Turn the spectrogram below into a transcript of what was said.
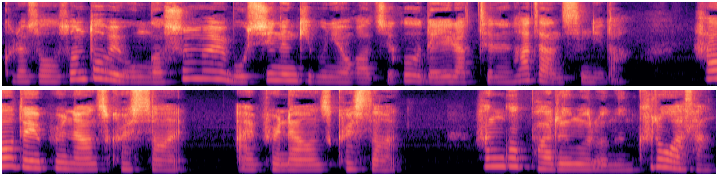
그래서 손톱이 뭔가 숨을 못 쉬는 기분이어가지고 네일 아트는 하지 않습니다. How do you pronounce croissant? I pronounce croissant. 한국 발음으로는 크로아상.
